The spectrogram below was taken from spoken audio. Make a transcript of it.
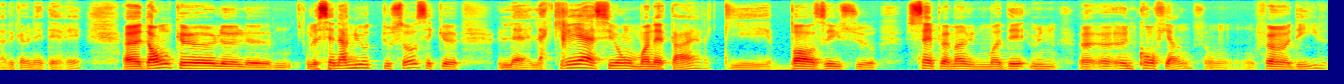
avec un intérêt. Euh, donc, le, scénario de tout ça, c'est que la, création monétaire, qui est basée sur simplement une, confiance, on, fait un deal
